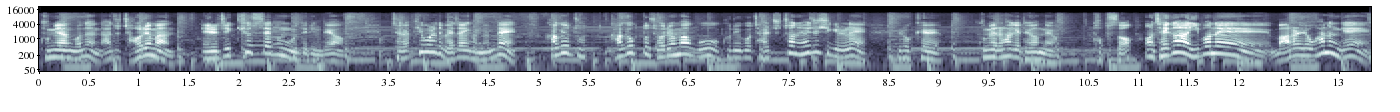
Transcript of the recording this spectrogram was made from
구매한 거는 아주 저렴한 LG Q7 모델인데요 제가 티월드 매장에 갔는데 가격 조, 가격도 저렴하고 그리고 잘 추천을 해주시길래 이렇게 구매를 하게 되었네요. 덥석? 어, 제가 이번에 말하려고 하는 게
